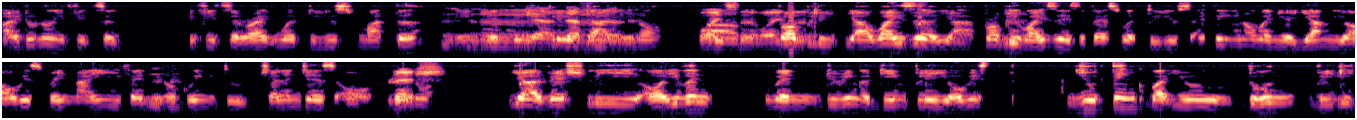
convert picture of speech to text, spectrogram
I don't know if it's a if it's the right word to use smarter in Mhm. getting Yeah, play done, you know. Wiser, Um, wiser. Probably, yeah, wiser. Yeah, probably Mm. wiser is the best word to use. I think you know when you're young, you're always very naive and you know Mhm. going into challenges or you know, yeah, rashly or even when during a gameplay, you always you think but you don't really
